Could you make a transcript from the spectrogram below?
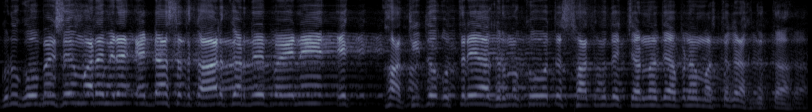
ਗੁਰੂ ਗੋਬਿੰਦ ਸਿੰਘ ਮਹਾਰਾਜ ਮੇਰਾ ਐਡਾ ਸਤਿਕਾਰ ਕਰਦੇ ਪਏ ਨੇ, ਇੱਕ ਹਾਥੀ ਤੋਂ ਉਤਰਿਆ ਗੁਰਮੁਖੋ ਤੇ ਸਤਿਗੁਰੂ ਦੇ ਚਰਨਾਂ ਤੇ ਆਪਣਾ ਮਸਤਕ ਰੱਖ ਦਿੱਤਾ।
